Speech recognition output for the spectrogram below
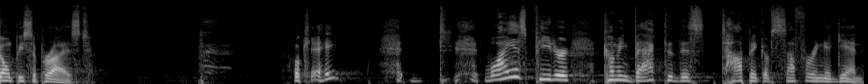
Don't be surprised. okay? Why is Peter coming back to this topic of suffering again?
